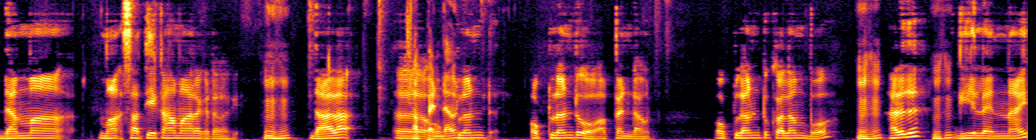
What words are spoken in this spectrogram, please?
දැම්මා සතියක හමාරකට වගේ. දාලා ඔක්ලන්ට ඕ අපන් ඩවන් ඔක්ලන්ටු කොළම්බෝ හරිද? ගිහිල් එන්නයි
